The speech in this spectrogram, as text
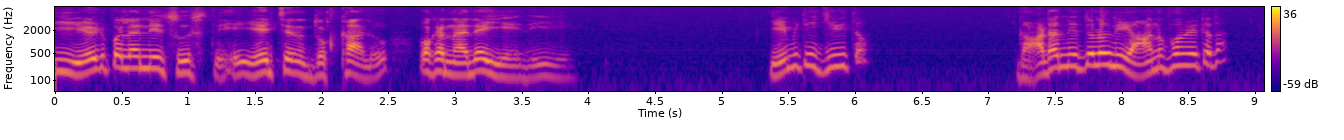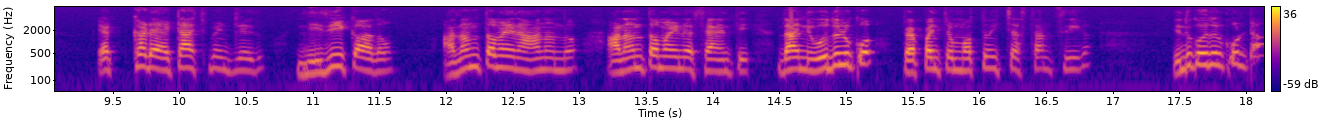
ఈ ఏడుపులన్నీ చూస్తే ఏడ్చిన దుఃఖాలు ఒక నది అయ్యేది. ఏమిటి జీవితం? గాఢ నిధిలో నీ అనుభవమే కదా. ఎక్కడ అటాచ్మెంట్ లేదు. నిధీకాలం అనంతమైన ఆనందం అనంతమైన శాంతి. దాన్ని వదులుకో. ప్రపంచం మొత్తం ఇచ్చేస్తాను ఫ్రీగా. ఎందుకు వదులుకుంటా?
